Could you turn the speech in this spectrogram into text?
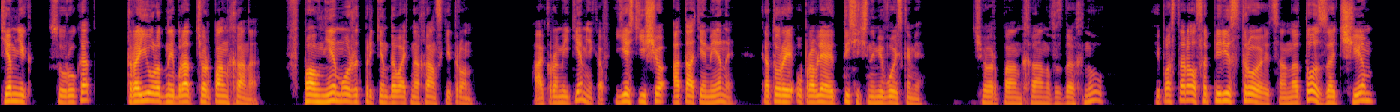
Темник Сурукат, троюродный брат Чорпан-хана, вполне может претендовать на ханский трон. А кроме темников, есть еще ататямены, которые управляют тысячными войсками. Чорпан-хан вздохнул и постарался перестроиться на то, зачем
